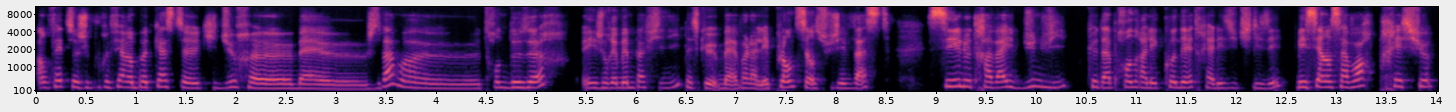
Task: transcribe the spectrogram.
en fait, je pourrais faire un podcast euh, qui dure, euh, euh, je sais pas moi, euh, 32 heures et j'aurais même pas fini parce que ben voilà, les plantes, c'est un sujet vaste. C'est le travail d'une vie que d'apprendre à les connaître et à les utiliser. Mais c'est un savoir précieux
